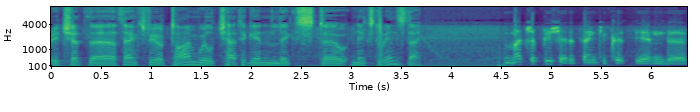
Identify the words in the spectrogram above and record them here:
Richard, uh, thanks for your time. We'll chat again next uh, next Wednesday. Much appreciated. Thank you, Christy. And uh,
